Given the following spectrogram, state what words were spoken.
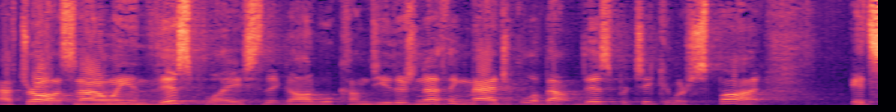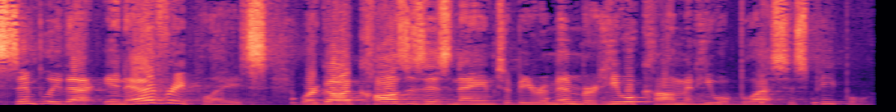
After all, it's not only in this place that God will come to you, there's nothing magical about this particular spot. It's simply that in every place where God causes his name to be remembered, he will come and he will bless his people.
